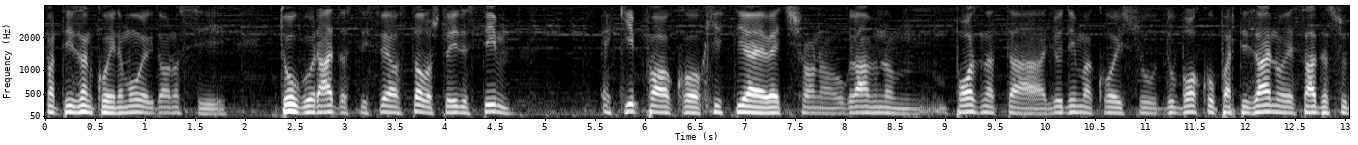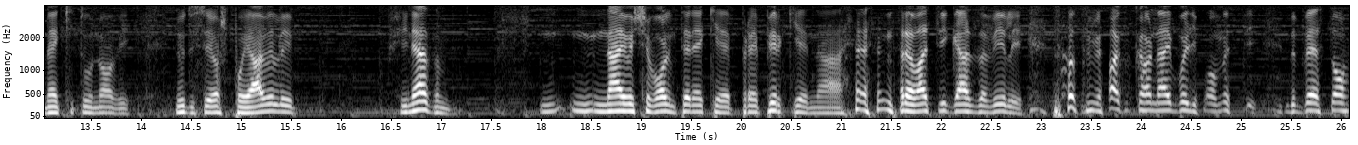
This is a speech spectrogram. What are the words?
Partizan koji nam uvek donosi tugu, radost i sve ostalo što ide s tim. Ekipa oko Histija je već ono uglavnom poznata ljudima koji su duboko u Partizanu, je sada su neki tu novi ljudi se još pojavili. I ne znam, najviše volim te neke prepirke na, na relaciji Gaza Vili. To su mi ovako kao najbolji momenti, the best of,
